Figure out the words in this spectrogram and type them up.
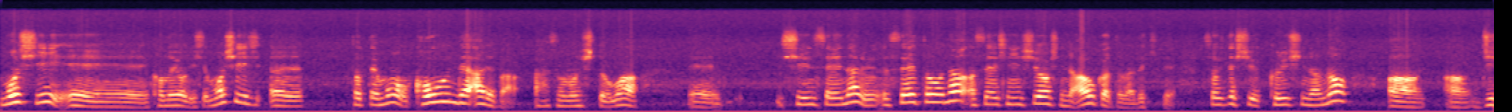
ーもし、えーこのようにしてもし、えーとても幸運であればその人は、えー神聖なる正当な精神使用者に会うことができてそして主クリシュナのああ慈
